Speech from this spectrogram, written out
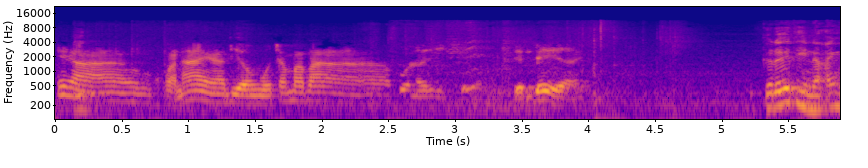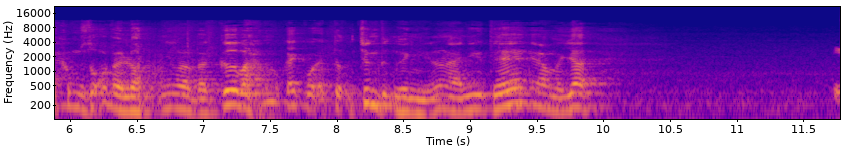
Thế là khoản hai là điều 133 bộ luật hình sự điểm D rồi cái đấy thì là anh không rõ về luật nhưng mà về cơ bản một cách gọi tượng trưng tượng hình thì nó là như thế em phải chưa thì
